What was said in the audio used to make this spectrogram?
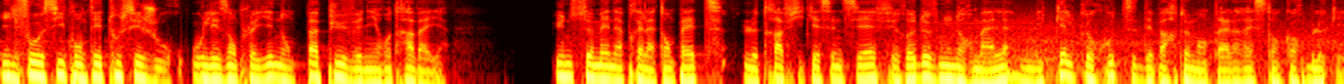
Il faut aussi compter tous ces jours où les employés n'ont pas pu venir au travail. Une semaine après la tempête, le trafic SNCF est redevenu normal, mais quelques routes départementales restent encore bloquées.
